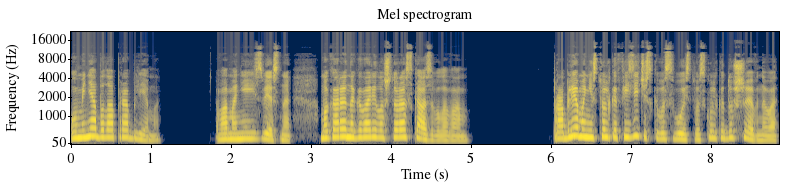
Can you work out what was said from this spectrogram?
У меня была проблема. Вам о ней известно. Макарена говорила, что рассказывала вам. Проблема не столько физического свойства, сколько душевного,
